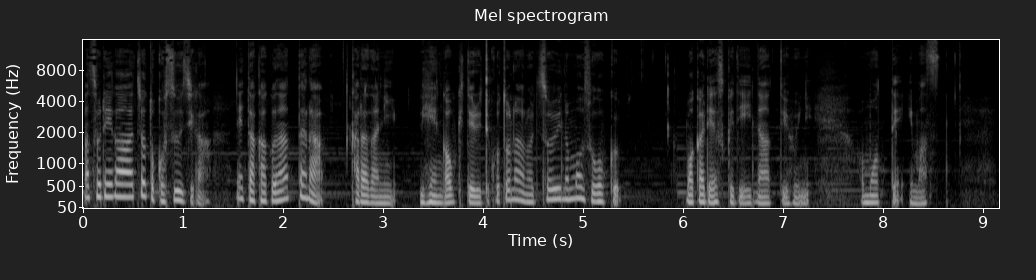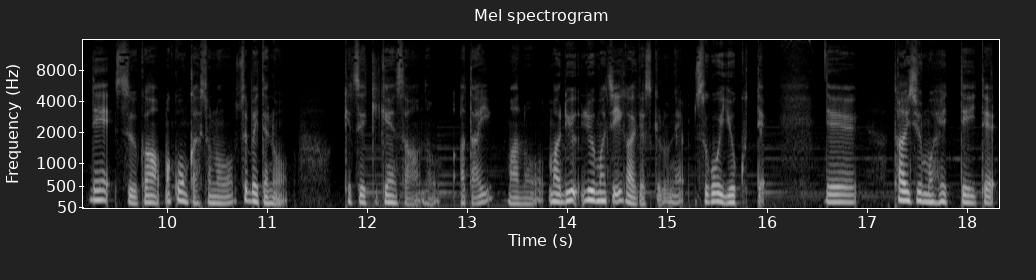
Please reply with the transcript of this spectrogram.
まあ、それがちょっとこう数値が、ね、高くなったら体に異変が起きてるってことなのでそういうのもすごく分かりやすくていいなっていうふうに思っています。ですが、まあ、今回その全ての血液検査の値、まあのまあ、リュウマチ以外ですけどねすごい良くてで体重も減っていて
